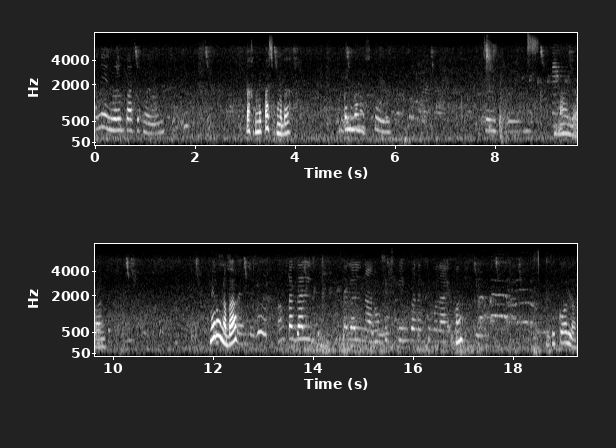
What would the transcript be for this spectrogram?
Ano yun? Walang pasok na yun? Bakit? May pasok na ba? Ano bang school? Malay. Meron na ba? Ang tagal, tagal na. Nung 16 pa nagsimula yung Huh? Hindi ko alam.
